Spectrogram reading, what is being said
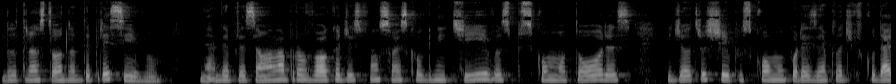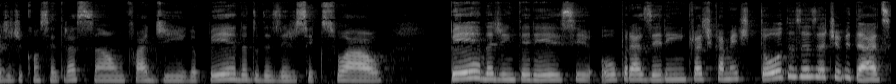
do transtorno depressivo. Né? A depressão ela provoca disfunções cognitivas, psicomotoras e de outros tipos, como, por exemplo, a dificuldade de concentração, fadiga, perda do desejo sexual, perda de interesse ou prazer em praticamente todas as atividades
